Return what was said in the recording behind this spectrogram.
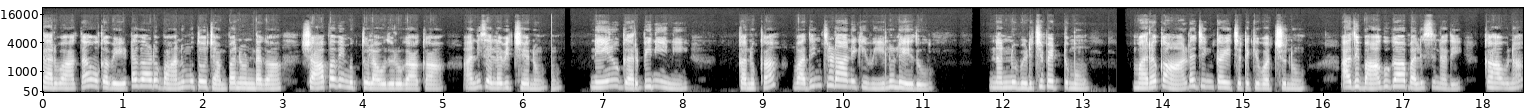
తర్వాత ఒక వేటగాడు బాణముతో చంపనుండగా శాప విముక్తులవుదురుగాక అని సెలవిచ్చెను. నేను గర్భిణిని కనుక వధించడానికి వీలు లేదు. నన్ను విడిచిపెట్టుము. మరొక ఆడజింక ఇచ్చటికి వచ్చును. అది బాగుగా బలిసినది. కావున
